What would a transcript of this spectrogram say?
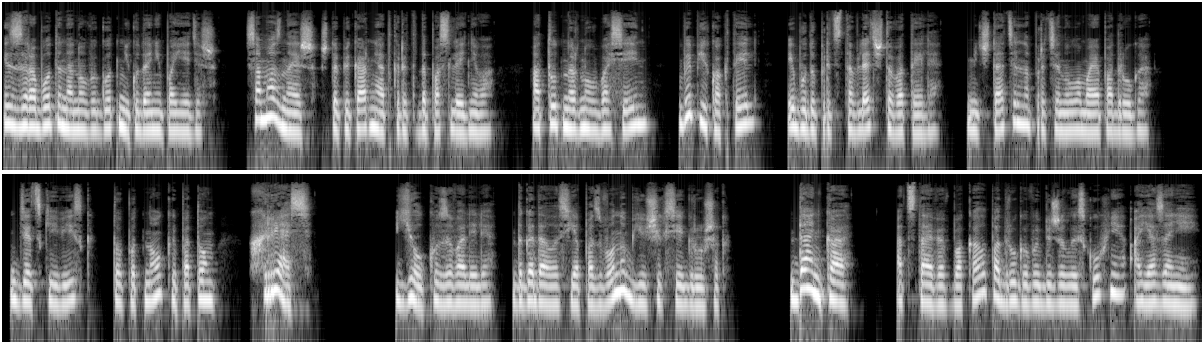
Из-за работы на Новый год никуда не поедешь. Сама знаешь, что пекарня открыта до последнего. А тут нырну в бассейн, выпью коктейль и буду представлять, что в отеле. Мечтательно протянула моя подруга. Детский виск, топот ног и потом «Хрясь!» Ёлку завалили, догадалась я по звону бьющихся игрушек. «Данька!» Отставив бокал, подруга выбежала из кухни, а я за ней.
